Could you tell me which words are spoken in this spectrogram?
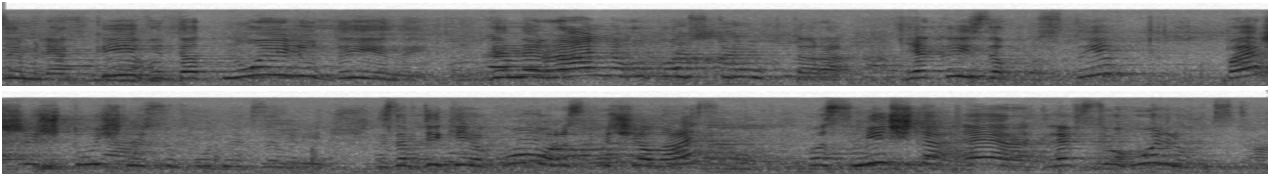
земляки видатної людини, генерального конструктора, який запустив перший штучний супутник Землі, завдяки якому розпочалась космічна ера для всього людства.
